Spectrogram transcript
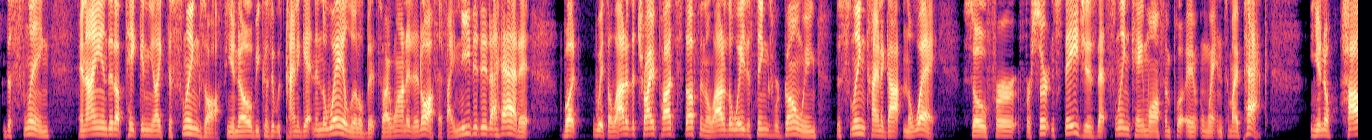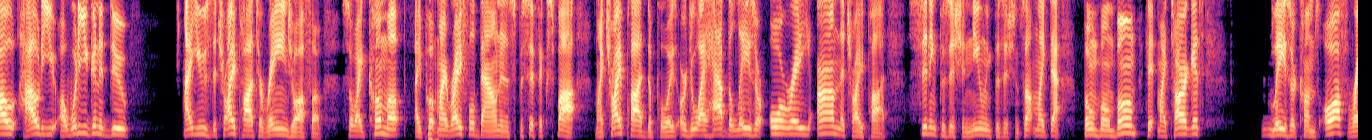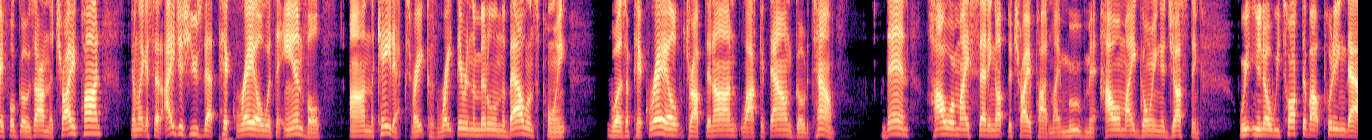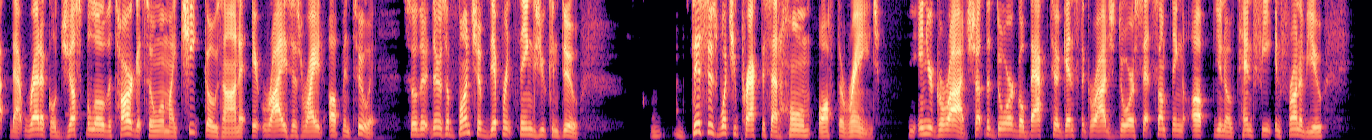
the sling and I ended up taking like the slings off, you know, because it was kind of getting in the way a little bit, so I wanted it off. If I needed it, I had it, but with a lot of the tripod stuff and a lot of the way the things were going, the sling kind of got in the way. So for for certain stages, that sling came off and put and went into my pack. You know, how how do you uh, what are you to do? I use the tripod to range off of. So I come up, I put my rifle down in a specific spot, my tripod deploys, or do I have the laser already on the tripod? Sitting position, kneeling position, something like that. Boom, boom, boom, hit my targets. Laser comes off, rifle goes on the tripod. And like I said, I just use that pick rail with the anvil on the Cadex, right? Because right there in the middle in the balance point, was a pick rail, dropped it on, lock it down, go to town. Then, how am I setting up the tripod, my movement? How am I going adjusting? We, you know, we talked about putting that that reticle just below the target, so when my cheek goes on it, it rises right up into it. So there, there's a bunch of different things you can do. This is what you practice at home off the range in your garage, shut the door, go back to against the garage door, set something up, you know, 10 feet in front of you,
